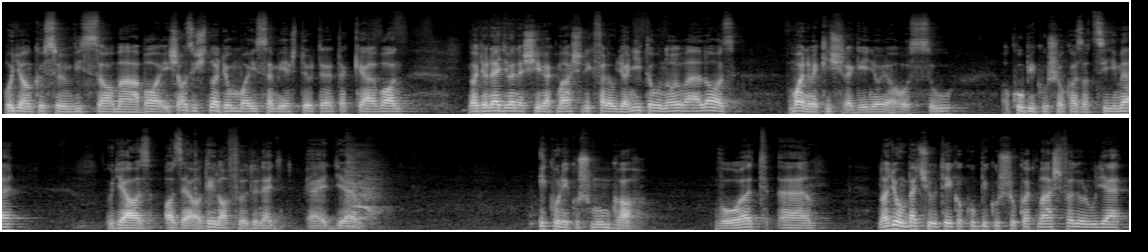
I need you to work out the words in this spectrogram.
hogyan köszön vissza a mába, és az is nagyon mai személyes történetekkel van, vagy a 40-es évek második fele, ugye a nyitó novella, az majdnem egy kisregény olyan hosszú, a kubikusok az a címe, ugye az, az a Délaföldön egy, egy ikonikus munka volt. Nagyon becsülték a kubikusokat, másfelől ugye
